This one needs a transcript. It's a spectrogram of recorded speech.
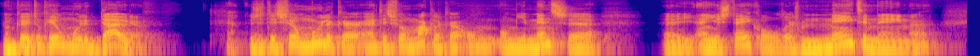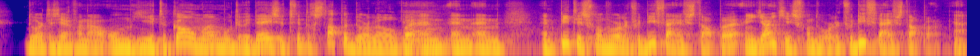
dan kun je het ook heel moeilijk duiden. Ja. Dus het is veel moeilijker, het is veel makkelijker om, om je mensen uh, en je stakeholders mee te nemen. Door te zeggen van nou, om hier te komen moeten we deze twintig stappen doorlopen. En, en, en, en Piet is verantwoordelijk voor die vijf stappen. En Jantje is verantwoordelijk voor die vijf stappen. Ja.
